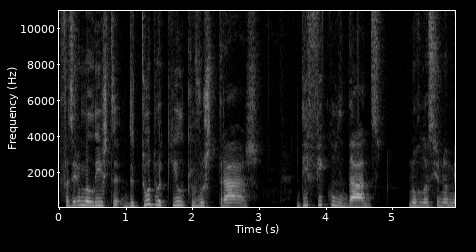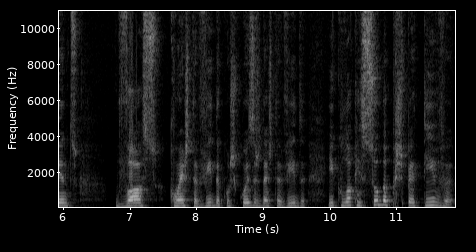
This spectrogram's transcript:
fazer uma lista de tudo aquilo que vos traz dificuldade no relacionamento vosso com esta vida, com as coisas desta vida e coloquem sob a perspectiva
